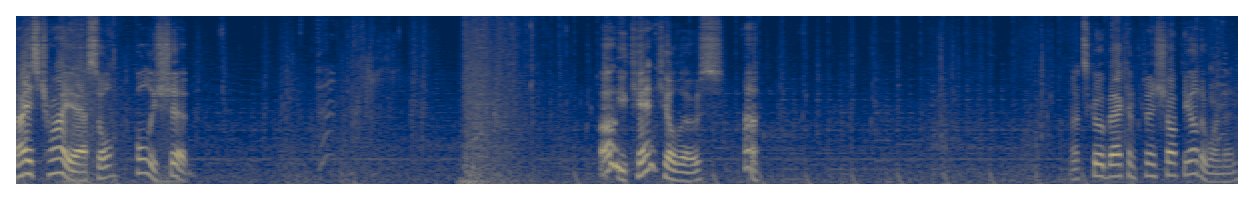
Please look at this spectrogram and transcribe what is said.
Nice try, asshole. Holy shit. Oh, you can kill those. Huh. Let's go back and finish off the other one then.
